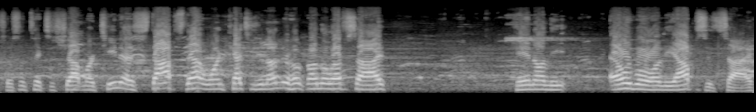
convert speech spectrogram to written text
Shilson takes a shot. Martinez stops that one, catches an underhook on the left side. Hand on the elbow on the opposite side.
